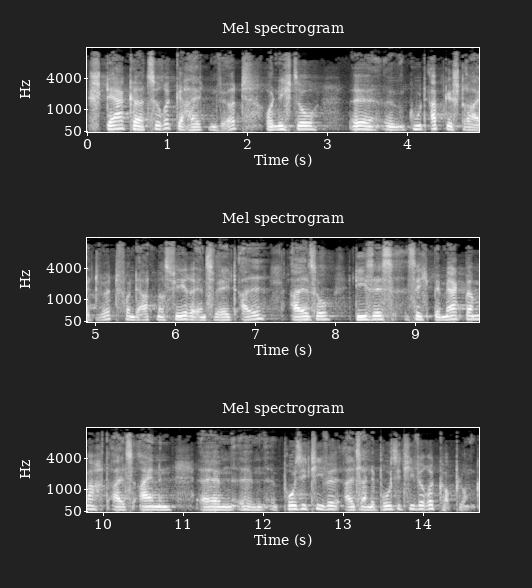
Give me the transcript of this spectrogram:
stärker zurückgehalten wird und nicht so äh, gut abgestrahlt wird von der Atmosphäre ins Weltall, also dieses sich bemerkbar macht als, einen, ähm, ähm, positive, als eine positive Rückkopplung.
